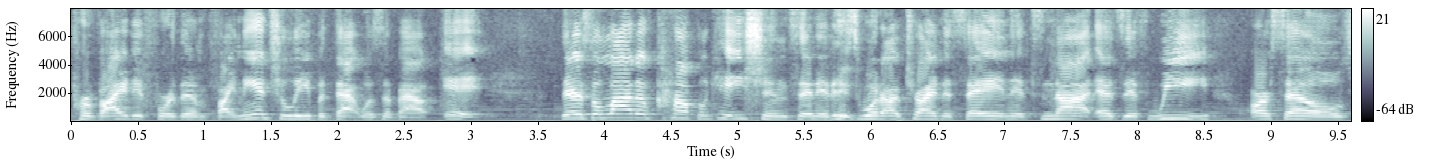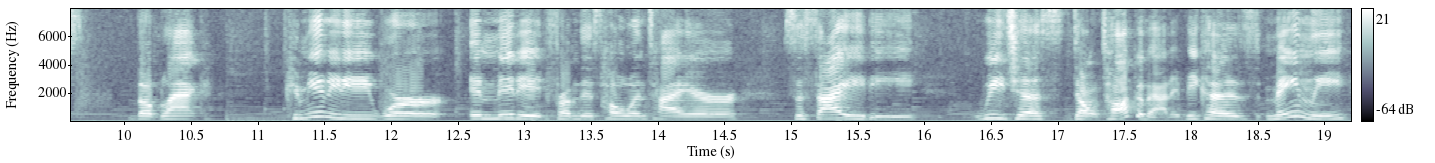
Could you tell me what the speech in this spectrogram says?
provided for them financially but that was about it there's a lot of complications and it is what I'm trying to say and it's not as if we ourselves the black community were emitted from this whole entire society. We just don't talk about it because mainly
